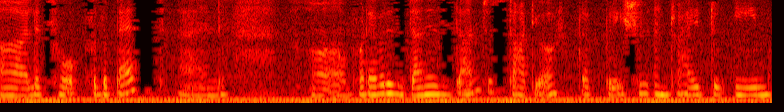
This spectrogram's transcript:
uh, let's hope for the best and uh, whatever is done is done. Just start your preparation and try to aim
